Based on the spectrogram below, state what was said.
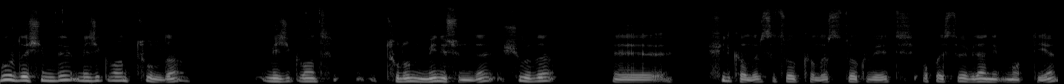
Burada şimdi Magic Wand Tool'da Magic Wand Tool'un menüsünde şurada e, Fill Color, Stroke Color, Stroke Weight, Opacity ve Blending Mode diye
